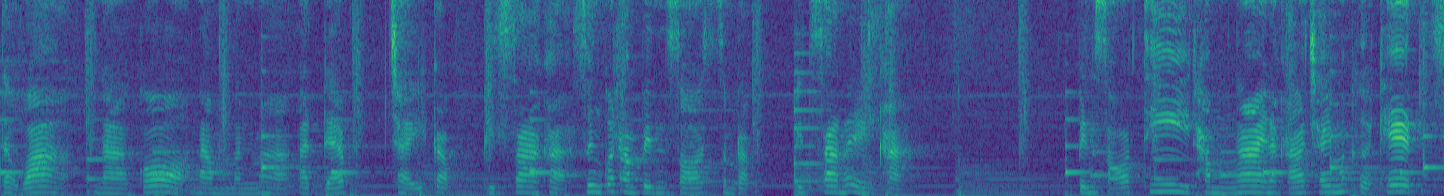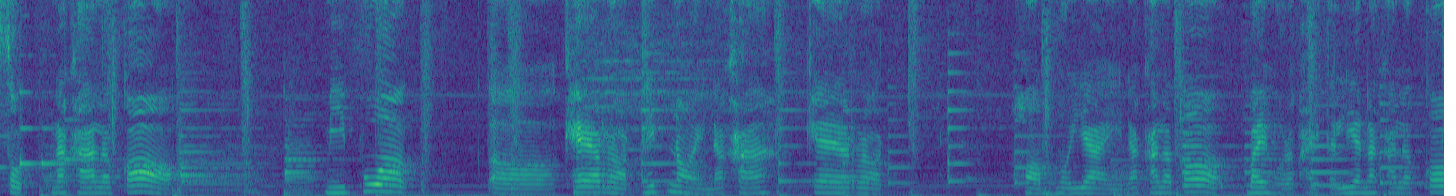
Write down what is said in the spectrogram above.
แต่ว่านาก็นำมันมาอัดแอปใช้กับพิซซ่าค่ะ ซึ่งก็ทำเป็นซอสสำหรับพิซซ่านั่นเองค่ะ เป็นซอสที่ทำง่ายนะคะ ใช้มะเขือเทศสดนะคะ แล้วก็มีพวกแครอทนิดหน่อยนะคะ แครอทหอมหัวใหญ่นะคะ แล้วก็ใบโหระพาอิตาเลียนนะคะ แล้วก็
